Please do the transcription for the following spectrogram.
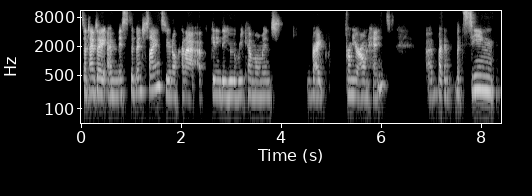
sometimes I, I, miss the bench science, you know, kind of getting the eureka moment right from your own hands. Uh, but but seeing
